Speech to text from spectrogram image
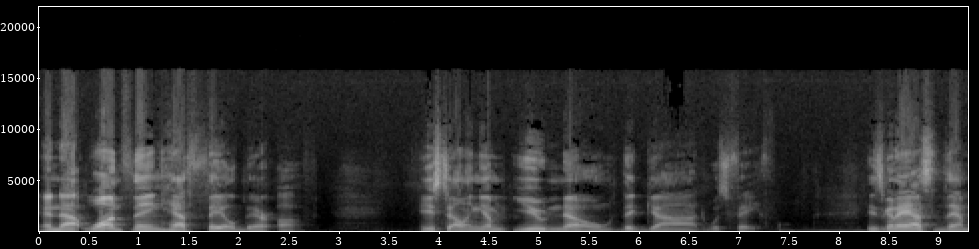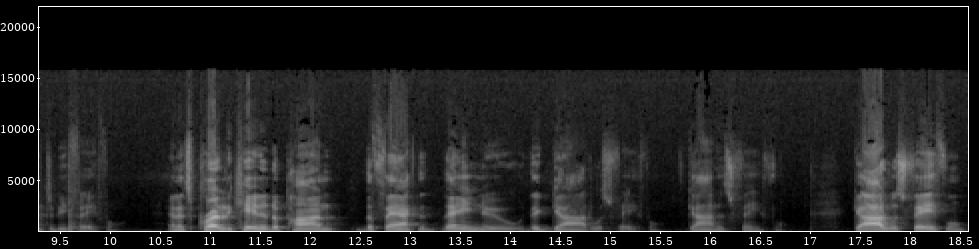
and not one thing hath failed thereof. He's telling them, You know that God was faithful. He's going to ask them to be faithful. And it's predicated upon the fact that they knew that God was faithful. God is faithful. God was faithful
